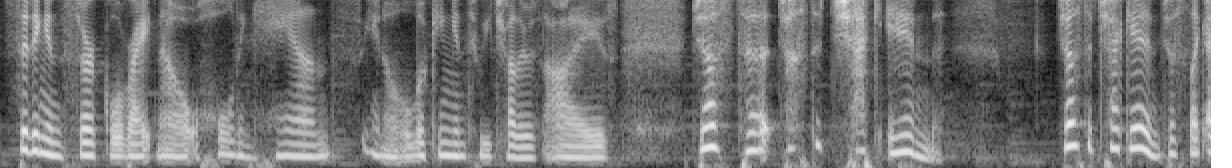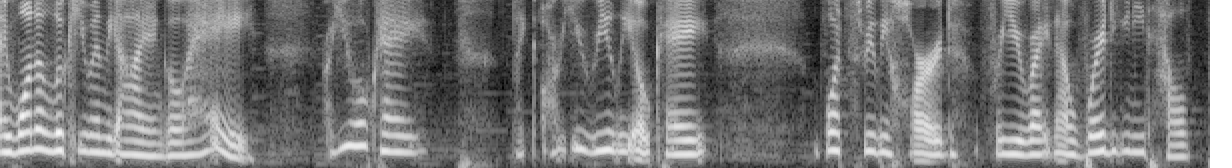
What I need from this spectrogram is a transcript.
sitting in circle right now, holding hands, you know, looking into each other's eyes, just to just to check in. Just to check in. Just like I want to look you in the eye and go, "Hey, are you okay? Like, are you really okay? What's really hard for you right now? Where do you need help?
